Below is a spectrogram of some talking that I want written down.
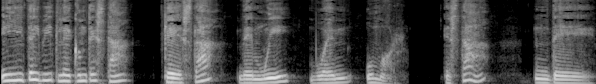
Y David le contesta que está de muy buen humor. Está de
